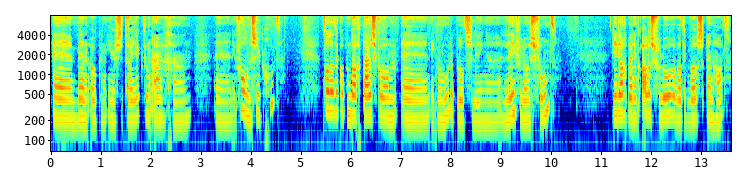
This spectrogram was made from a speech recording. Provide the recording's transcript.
En ben ook een eerste traject toen aangegaan. En ik voelde me super goed. Totdat ik op een dag thuis kwam en ik mijn moeder plotseling uh, levenloos vond. Die dag ben ik alles verloren wat ik was en had.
